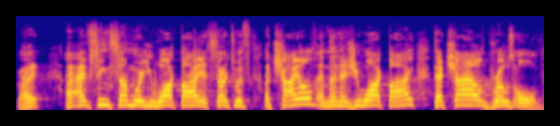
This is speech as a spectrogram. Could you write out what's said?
Right? I've seen some where you walk by, it starts with a child, and then as you walk by, that child grows old.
